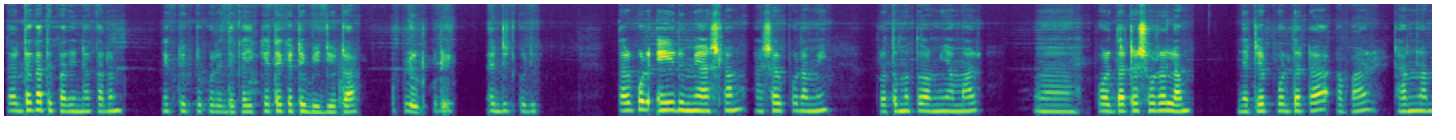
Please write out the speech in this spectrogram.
তো আর দেখাতে পারি না, কারণ একটু একটু করে দেখাই, কেটে কেটে ভিডিওটা আপলোড করি এডিট করি। তারপর এই রুমে আসলাম, আসার পর আমি প্রথমত আমি আমার পর্দাটা সরালাম, নেটের পর্দাটা আবার টানলাম,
